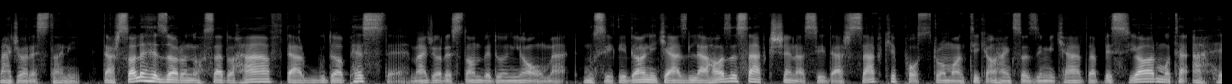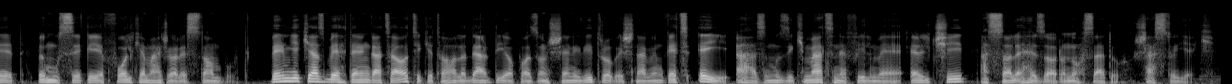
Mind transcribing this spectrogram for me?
مجارستانی. در سال 1907 در بوداپست مجارستان به دنیا اومد. موسیقیدانی که از لحاظ سبک شناسی در سبک پست رومانتیک آهنگسازی می‌کرد و بسیار متعهد به موسیقی فولک مجارستان بود. بریم یکی از بهترین قطعاتی که تا حالا در دیاپازون شنیدید رو بشنویم قطعه ای از موزیک متن فیلم الچید از سال 1961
